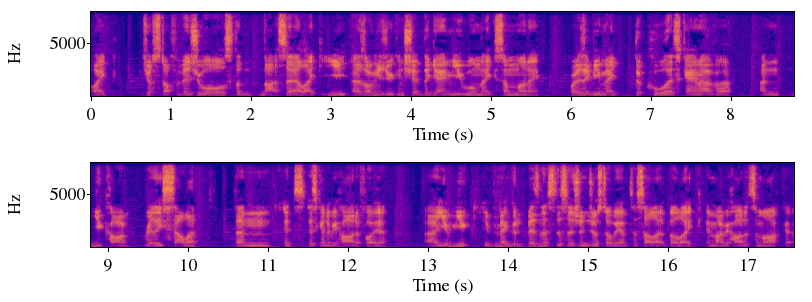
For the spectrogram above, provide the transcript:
like just off visuals, then that's it. Like you, as long as you can ship the game, you will make some money. Whereas if you make the coolest game ever and you can't really sell it, then it's it's going to be harder for you. Uh, you, you if you make good business decisions, you'll still be able to sell it, but like it might be harder to market.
